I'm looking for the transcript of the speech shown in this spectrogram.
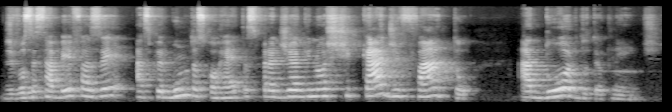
De você saber fazer as perguntas corretas para diagnosticar de fato a dor do teu cliente.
